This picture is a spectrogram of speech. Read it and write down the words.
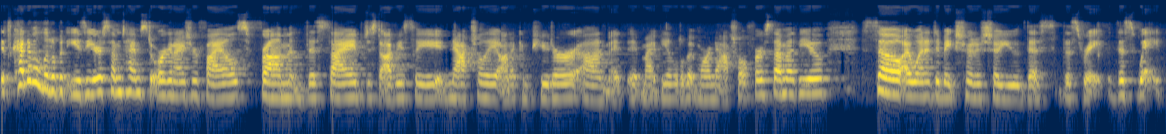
it's kind of a little bit easier sometimes to organize your files from this side, just obviously naturally on a computer. Um, it, it, might be a little bit more natural for some of you. So I wanted to make sure to show you this, this, rate, this way.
